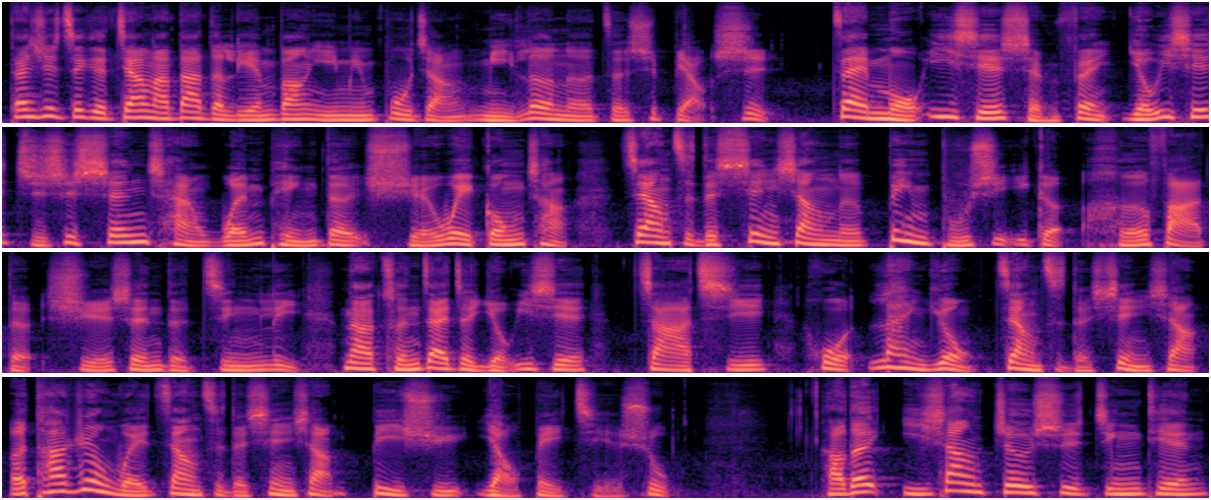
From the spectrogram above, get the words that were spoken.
但是这个加拿大的联邦移民部长米勒呢，则是表示。在某一些省份，有一些只是生产文凭的学位工厂，这样子的现象呢，并不是一个合法的学生的经历。那存在着有一些诈欺或滥用这样子的现象，而他认为这样子的现象必须要被结束。好的，以上就是今天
